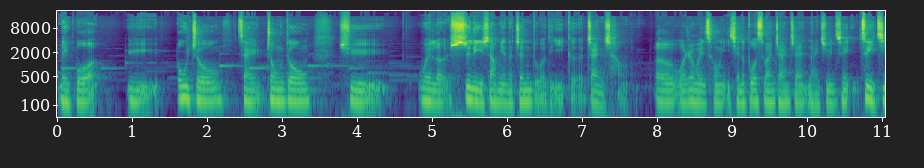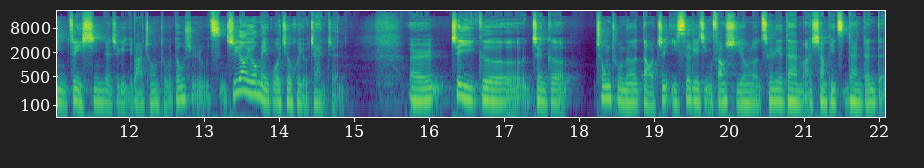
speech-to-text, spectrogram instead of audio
美国与欧洲在中东去。为了势力上面的争夺的一个战场，呃，我认为从以前的波斯湾战争，乃至于最最近最新的这个以巴冲突都是如此。只要有美国，就会有战争。而这一个整个冲突呢，导致以色列警方使用了催泪弹嘛、橡皮子弹等等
